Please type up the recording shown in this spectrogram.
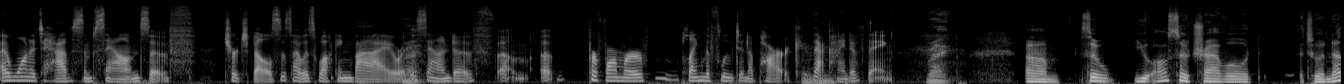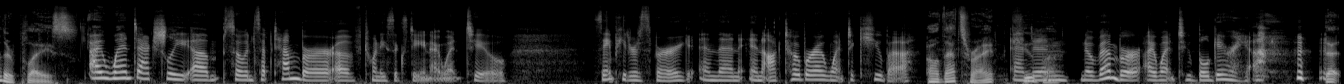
I wanted to have some sounds of church bells as I was walking by, or right. the sound of um, a performer playing the flute in a park, mm-hmm. that kind of thing. Right. Um, so you also traveled to another place. I went actually, um, so in September of 2016, I went to St. Petersburg, and then in October I went to Cuba. Oh, that's right. And in November I went to Bulgaria. that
